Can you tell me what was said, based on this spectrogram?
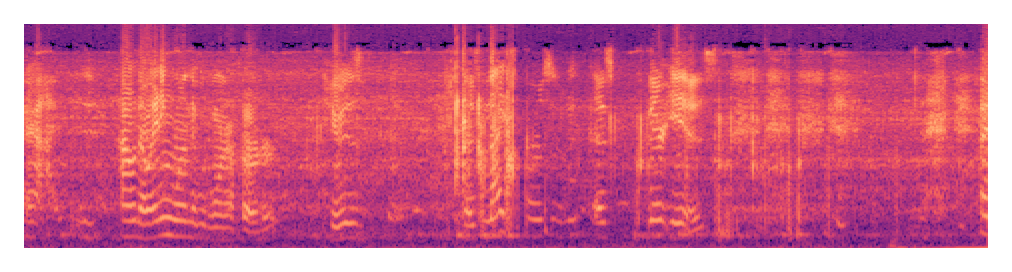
I, I don't know anyone that would want to hurt her. She was as nice person as there is. I,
